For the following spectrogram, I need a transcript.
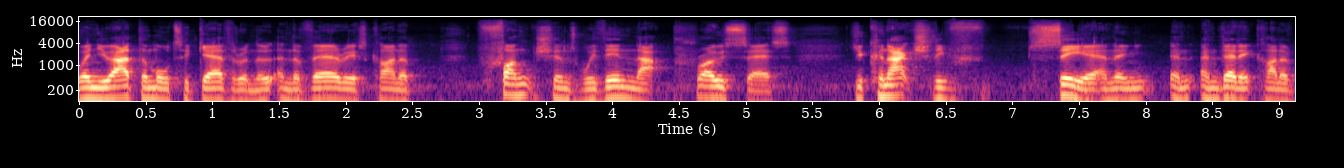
when you add them all together and the, and the various kind of functions within that process, you can actually see it, and then and, and then it kind of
